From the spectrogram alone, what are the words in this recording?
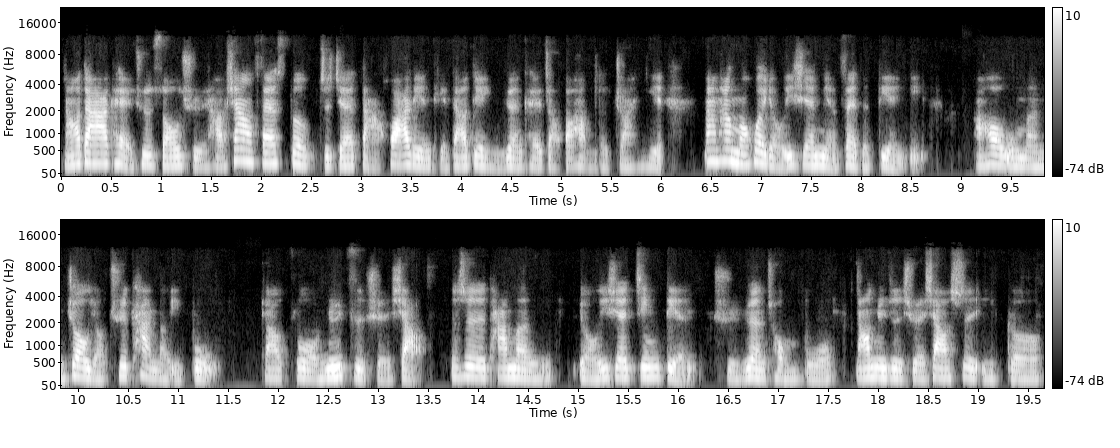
然后大家可以去搜寻，好像 Facebook 直接打花莲铁道电影院可以找到他们的专业。那他们会有一些免费的电影，然后我们就有去看了一部叫做《女子学校》，就是他们有一些经典许愿重播。然后《女子学校》是一个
